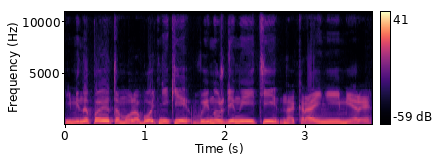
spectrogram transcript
Именно поэтому работники вынуждены идти на крайние меры.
